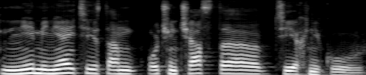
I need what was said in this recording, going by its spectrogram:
не меняйте там очень часто технику,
